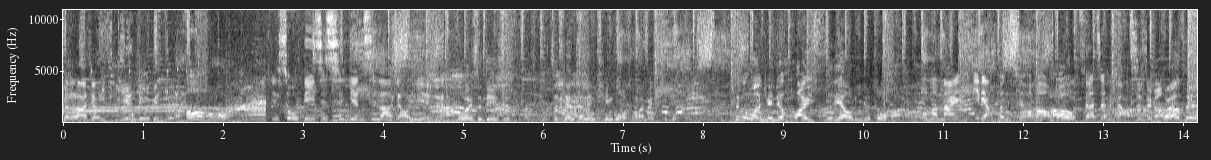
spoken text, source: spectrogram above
跟辣椒一起腌就会变这样。哦，也是我第一次吃腌制辣椒叶。我也是第一次，之前曾经听过，我从来没吃过。这个完全就是怀石料理的做法。我们买一两份吃好不好？好，实在是很想吃这个。我要吃。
